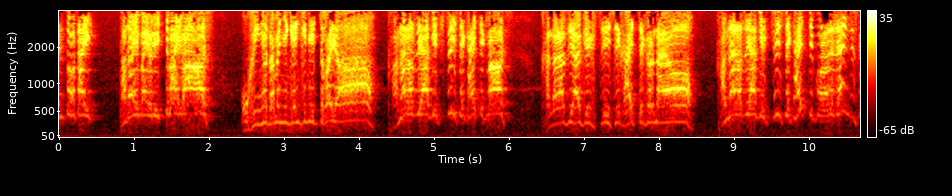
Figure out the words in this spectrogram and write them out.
戦闘隊ただいまより行ってまいります。お国のために元気に行ってこいよ。必ずや撃墜して帰ってきます。必ずや撃墜して帰ってくるなよ。必ずや撃墜して帰ってこられないんですか？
